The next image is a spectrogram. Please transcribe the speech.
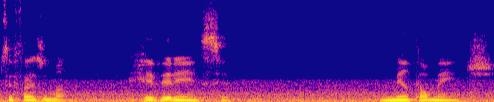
Você faz uma reverência mentalmente.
